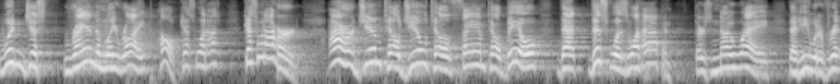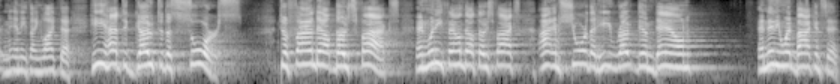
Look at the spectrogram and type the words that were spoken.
wouldn't just randomly write, "Oh, guess what I guess what I heard? I heard Jim tell Jill, tell Sam, tell Bill that this was what happened." There's no way that he would have written anything like that. He had to go to the source to find out those facts. And when he found out those facts, I am sure that he wrote them down and then he went back and said,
